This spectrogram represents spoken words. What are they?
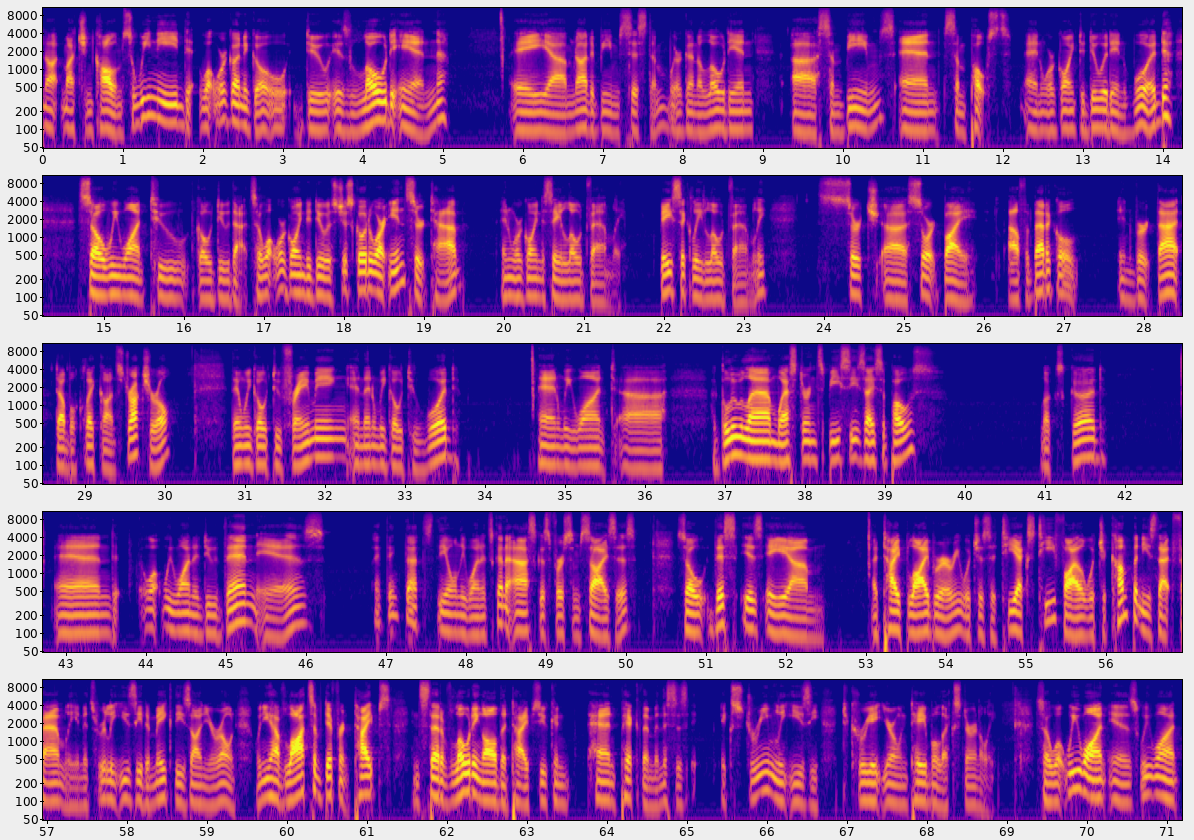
not much in columns. So we need, what we're going to go do is load in a, um, not a beam system, we're going to load in uh, some beams and some posts. And we're going to do it in wood. So we want to go do that. So what we're going to do is just go to our insert tab and we're going to say load family. Basically load family. Search, uh, sort by alphabetical, invert that, double click on structural. Then we go to framing and then we go to wood and we want uh, a glulam western species I suppose. Looks good. And what we want to do then is I think that's the only one. It's going to ask us for some sizes. So this is a um, a type library, which is a TXT file which accompanies that family, and it's really easy to make these on your own. When you have lots of different types, instead of loading all the types, you can hand pick them, and this is extremely easy to create your own table externally. So what we want is we want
